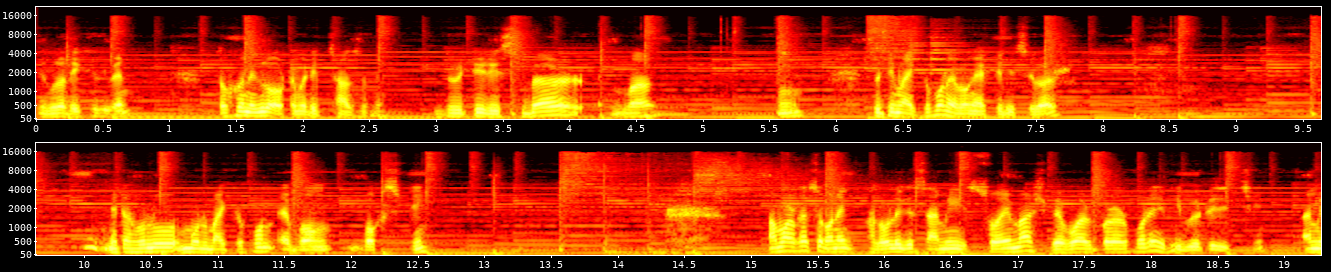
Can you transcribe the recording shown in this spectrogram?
যেগুলো রেখে দিবেন, তখন এগুলো অটোমেটিক চার্জ হবে। দুইটি রিসিভার বা দুটি মাইক্রোফোন এবং একটি রিসিভার এটা হলো মূল মাইক্রোফোন এবং বক্সটি আমার কাছে অনেক ভালো লেগেছে। আমি ছয় মাস ব্যবহার করার পরে রিভিউটি দিচ্ছি। আমি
